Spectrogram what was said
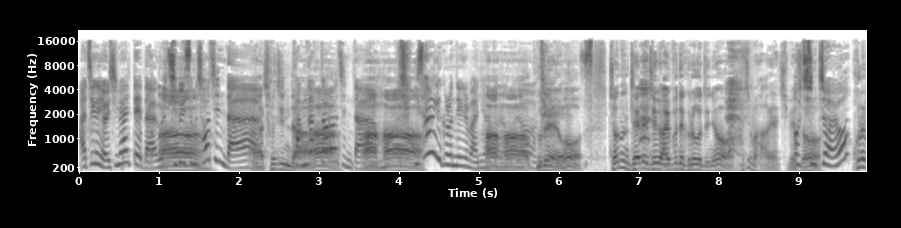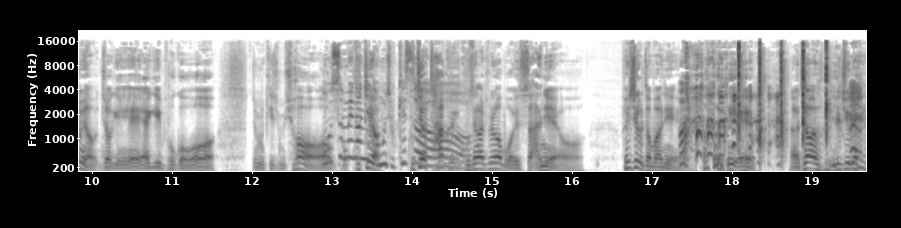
아직은 열심히 할 때다. 그리고 아. 집에 있으면 처진다. 아, 처진다. 감각 떨어진다. 아하. 뭐 이상하게 그런 얘기를 많이 하더라고요. 하하, 그래요. 저는 대래 저희 와이프한테 그러거든요. 하지 마. 그냥 집에서. 어, 진짜요? 그러면 저기 애기 보고 좀 이렇게 좀 쉬어. 어, 수민 언니 너무 좋겠어요. 그때 다 그렇게 고생할 필요가 뭐 있어? 아니에요. 회식을 더 많이 해요. 예. 어, 저 일주일에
